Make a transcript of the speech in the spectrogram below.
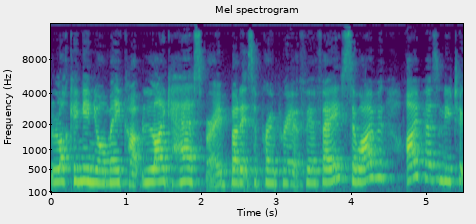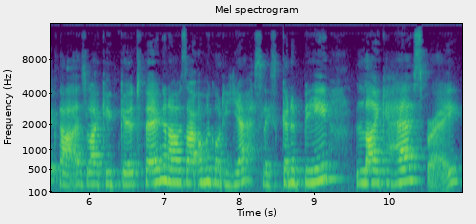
locking in your makeup like hairspray, but it's appropriate for your face. So I, I personally took that as like a good thing and I was like, oh my God, yes, it's gonna be like hairspray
